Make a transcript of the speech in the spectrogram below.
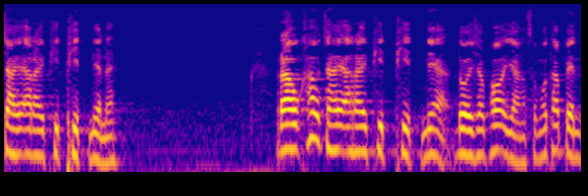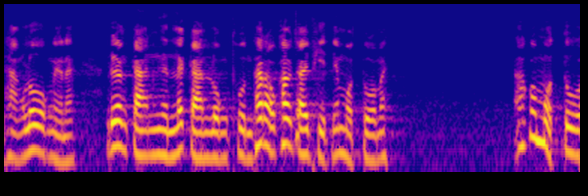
ใจอะไรผิดๆเนี่ยนะเราเข้าใจอะไรผิดผิดเนี่ย โดยเฉพาะอย่างสมมติถ้าเป็นทางโลกเนี่ยนะเรื่องการเงินและการลงทุน ถ้าเราเข้าใจผิดเนี่ยหมดตัวไหมเอาก็หมดตัว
